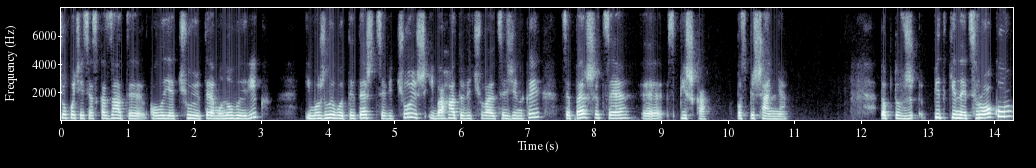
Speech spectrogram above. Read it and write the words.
Що хочеться сказати, коли я чую тему Новий рік, і, можливо, ти теж це відчуєш, і багато відчувають це жінки. Це перше, це е, спішка, поспішання. Тобто, під кінець року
